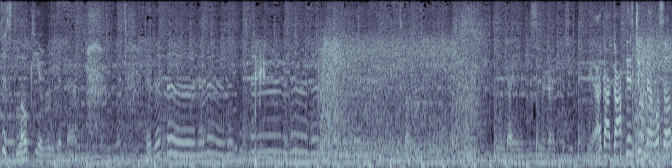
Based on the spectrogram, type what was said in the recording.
This is low key a really good map. Let's go. Yeah, I got Godfist too now. What's up?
